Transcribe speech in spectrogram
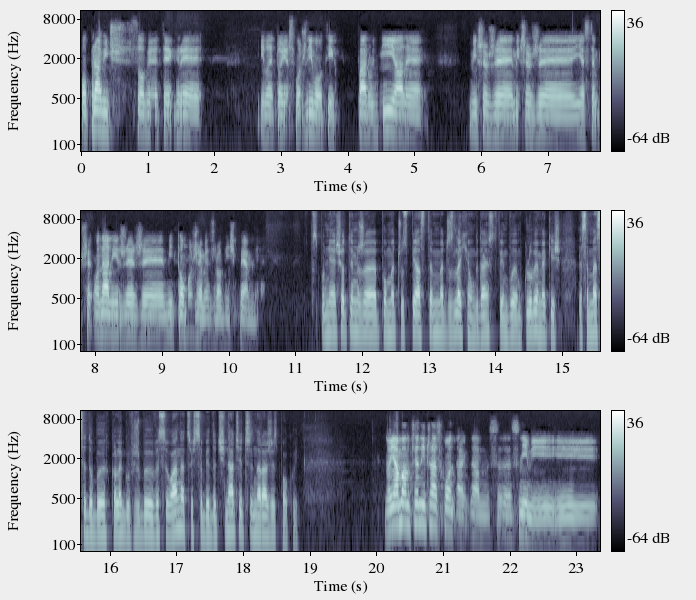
poprawić sobie tę grę, ile to jest możliwe tych paru dni, ale myślę, że, myślę, że jestem przekonany, że, że my to możemy zrobić pewnie. Wspomniałeś o tym, że po meczu z Piastem, mecz z Lechią Gdańsk, twoim klubem, jakieś SMS-y do byłych kolegów już były wysyłane, coś sobie docinacie, czy na razie spokój? No ja mam cały czas kontakt tam z, z nimi i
